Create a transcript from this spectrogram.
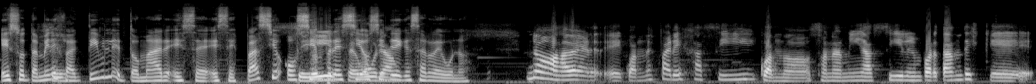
¿eso también es factible tomar ese, ese espacio o siempre sí o sí tiene que ser de uno? No, a ver, eh, cuando es pareja sí, cuando son amigas sí, lo importante es que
